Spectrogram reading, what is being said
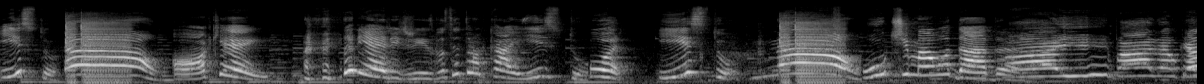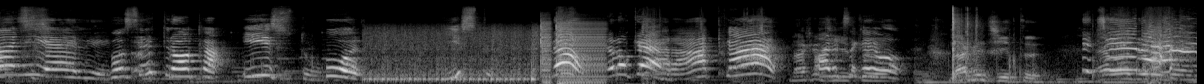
isto? Não! Ok. Daniele diz: Você trocar isto por isto? Não! Última rodada. Ai, para, eu quero... Daniele, você troca isto por isto? Não, eu não quero! Caraca! Não Olha que acredito. você ganhou. Não acredito. Mentira!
